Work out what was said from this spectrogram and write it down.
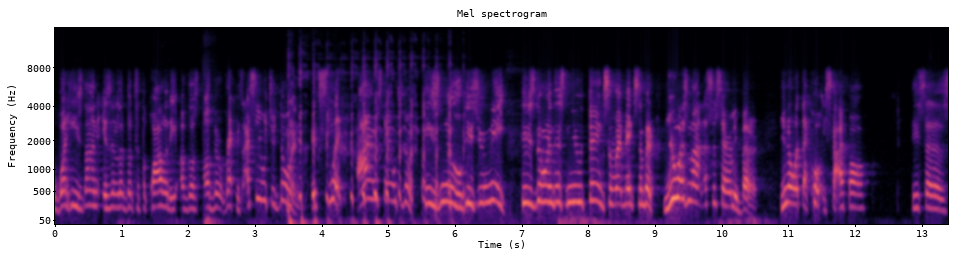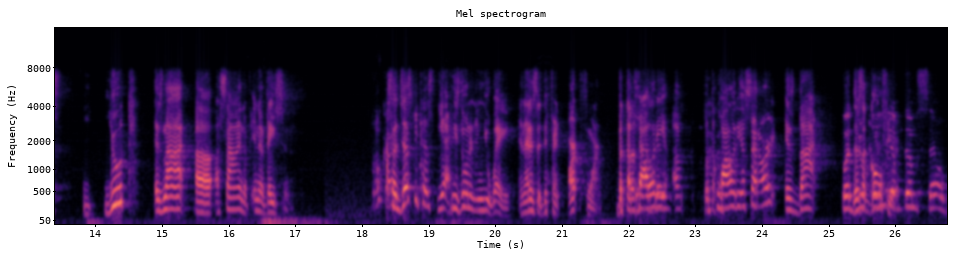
What he's done isn't lived up to the quality of those other records. I see what you're doing. It's slick. I understand what you're doing. He's new. He's unique. He's doing this new thing, so it makes him better. New is not necessarily better. You know what that quote in Skyfall? He says, "Youth is not uh, a sign of innovation." Okay. So just because, yeah, he's doing it in a new way, and that is a different art form, but the quality of but the quality of said art is not. but there's do a goal any of them sell?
